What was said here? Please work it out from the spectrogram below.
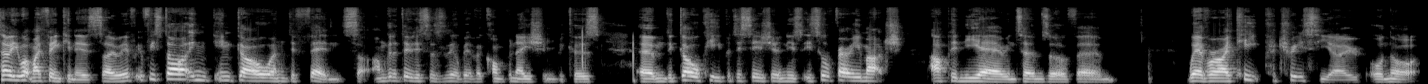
tell you what my thinking is. So if, if we start in, in goal and defence, I'm going to do this as a little bit of a combination because um, the goalkeeper decision is, sort of very much up in the air in terms of um, whether I keep Patricio or not.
